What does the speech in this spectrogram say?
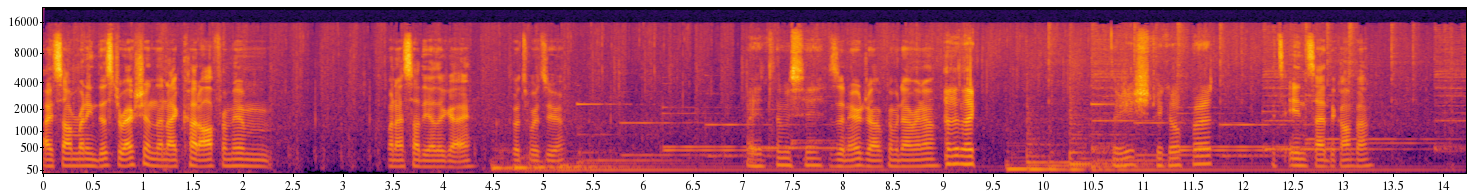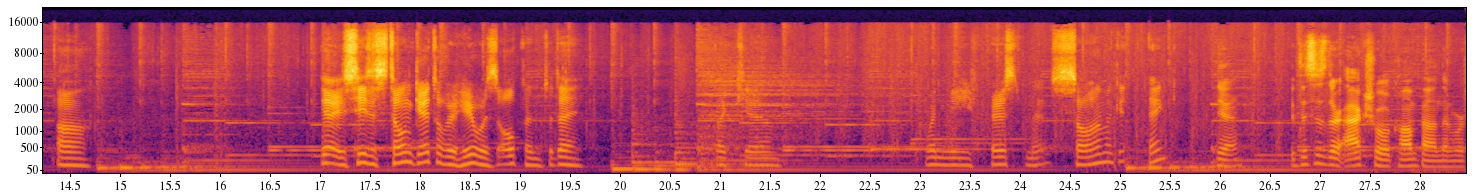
I saw him running this direction, then I cut off from him when I saw the other guy go towards you. Wait, let me see. There's an airdrop coming down right now. I would like. Three, should we go for it? It's inside the compound. Oh. Yeah, you see, the stone gate over here was open today. Like, um, when we first met, saw him again, I think? Yeah. If this is their actual compound, then we're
